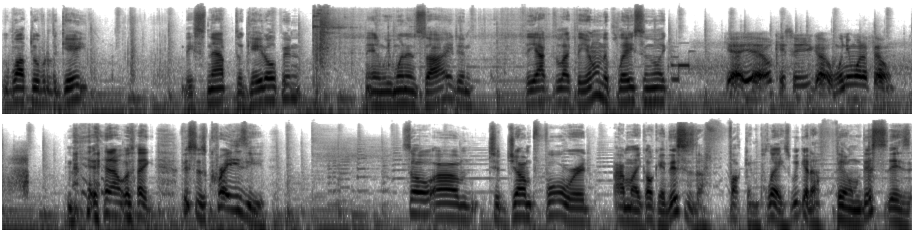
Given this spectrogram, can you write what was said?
We walked over to the gate. They snapped the gate open, and we went inside, and they acted like they owned the place, and like, yeah, yeah, okay, so here you go. When do you want to film? and I was like, this is crazy. So um, to jump forward, I'm like, okay, this is the fucking place. We gotta film. This is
